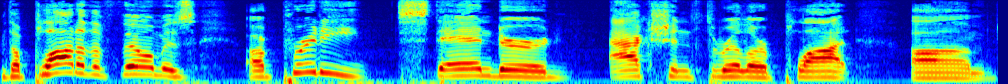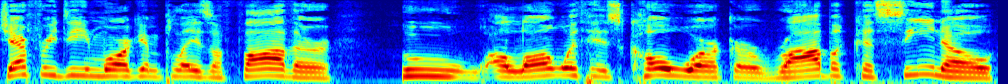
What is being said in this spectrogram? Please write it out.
the plot of the film is a pretty standard action thriller plot. Um, Jeffrey Dean Morgan plays a father who, along with his co-worker, rob a casino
